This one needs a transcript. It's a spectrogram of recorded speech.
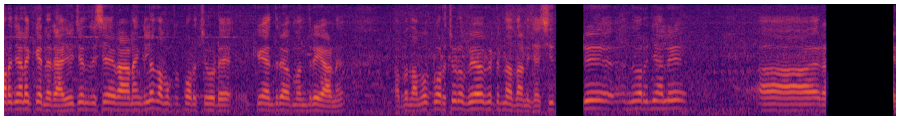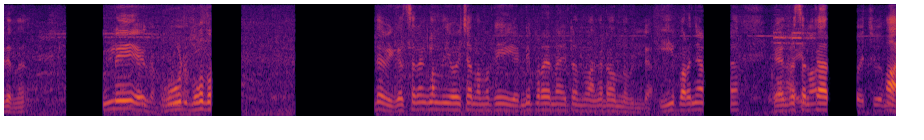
പറഞ്ഞ കണക്ക് തന്നെ രാജീവ് ചന്ദ്രശേഖർ ആണെങ്കിൽ നമുക്ക് കുറച്ചുകൂടെ കേന്ദ്രമന്ത്രിയാണ്. അപ്പോൾ നമുക്ക് കുറച്ചുകൂടെ ഉപയോഗം കിട്ടുന്നതാണ് ശശി എന്ന് പറഞ്ഞാൽ ആയിരുന്നു പുള്ളി മൂന്ന് വികസനങ്ങളെന്ന് ചോദിച്ചാൽ നമുക്ക് എണ്ണി പറയാനായിട്ടൊന്നും അങ്ങനെ ഒന്നുമില്ല. ഈ പറഞ്ഞ കേന്ദ്ര സർക്കാർ ആ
